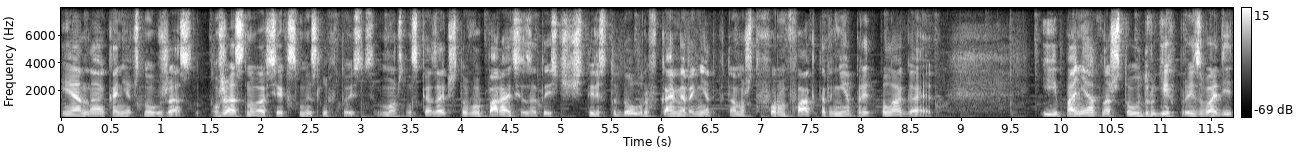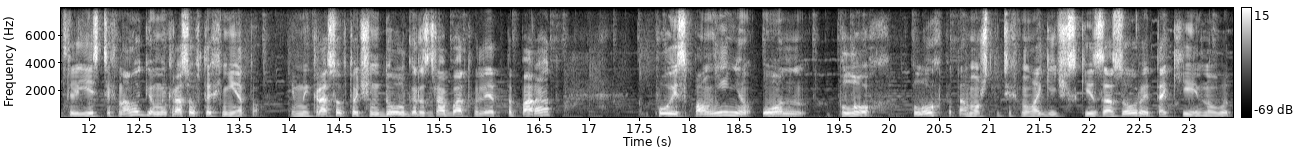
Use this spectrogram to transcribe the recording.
И она, конечно, ужасна. Ужасна во всех смыслах. То есть, можно сказать, что в аппарате за 1400 долларов камеры нет, потому что форм-фактор не предполагает. И понятно, что у других производителей есть технологии, у Microsoft их нету. И Microsoft очень долго разрабатывали этот аппарат. По исполнению он плох плохо, потому что технологические зазоры такие, ну вот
